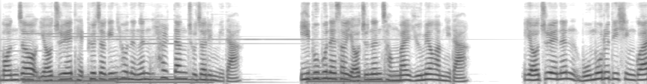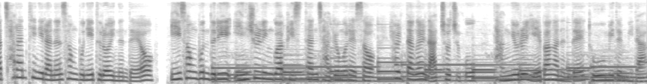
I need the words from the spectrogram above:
먼저 여주의 대표적인 효능은 혈당 조절입니다. 이 부분에서 여주는 정말 유명합니다. 여주에는 모모르디신과 차란틴이라는 성분이 들어있는데요. 이 성분들이 인슐린과 비슷한 작용을 해서 혈당을 낮춰주고 당뇨를 예방하는 데 도움이 됩니다.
